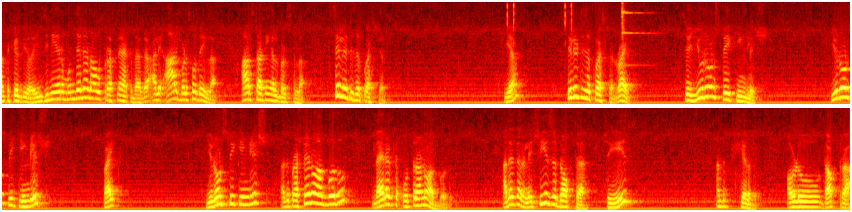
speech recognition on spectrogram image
ಅಂತ ಕೇಳ್ತೀವಲ್ಲ ಇಂಜಿನಿಯರ್ ಮುಂದೆನೇ ನಾವು ಪ್ರಶ್ನೆ ಹಾಕಿದಾಗ ಅಲ್ಲಿ ಆರ್ ಬಳಸೋದೇ ಇಲ್ಲ. ಆರ್ ಸ್ಟಾರ್ಟಿಂಗಲ್ಲಿ ಬಳಸಲ್ಲ. Still it is a question yeah still it is a question right so you don't speak English you don't speak English right you don't speak English ಅದು ಪ್ರಶ್ನೆನೂ ಆಗ್ಬೋದು ಡೈರೆಕ್ಟ್ ಉತ್ತರನೂ ಆಗ್ಬೋದು. ಅದೇ ಥರಲ್ಲಿ she is a doctor she is ಅಂತ ಕೇಳಿದ್ರು. ಅವಳು ಡಾಕ್ಟ್ರಾ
